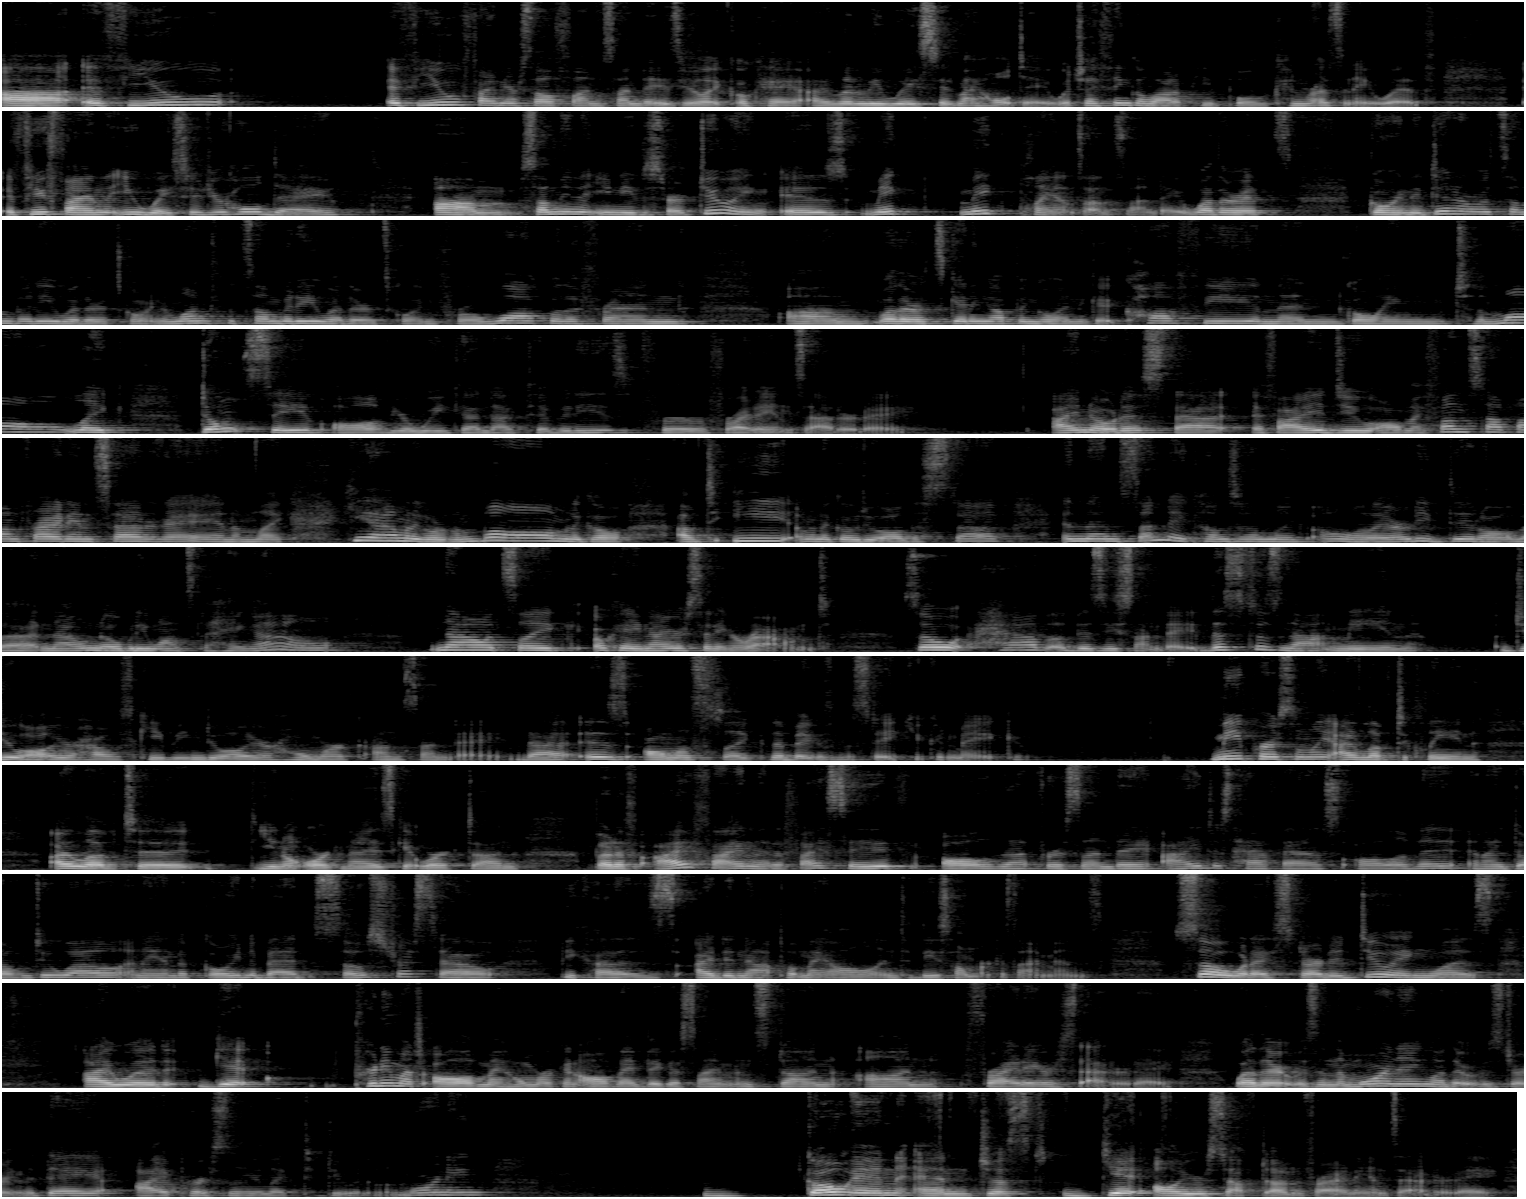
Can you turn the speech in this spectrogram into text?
Uh, if you if you find yourself on Sundays, you're like, okay, I literally wasted my whole day, which I think a lot of people can resonate with. If you find that you wasted your whole day, um, something that you need to start doing is make make plans on Sunday, whether it's going to dinner with somebody, whether it's going to lunch with somebody, whether it's going for a walk with a friend, um, whether it's getting up and going to get coffee and then going to the mall. Like, don't save all of your weekend activities for Friday and Saturday. I noticed that if I do all my fun stuff on Friday and Saturday and I'm like, yeah, I'm gonna go to the mall, I'm gonna go out to eat, I'm gonna go do all this stuff, and then Sunday comes and I'm like, oh, well, I already did all that. Now nobody wants to hang out. Now it's like, okay, now you're sitting around. So have a busy Sunday. This does not mean do all your housekeeping, do all your homework on Sunday. That is almost like the biggest mistake you can make. Me personally, I love to clean. I love to, you know, organize, get work done. But if I find that if I save all of that for Sunday, I just half ass all of it and I don't do well and I end up going to bed so stressed out because I did not put my all into these homework assignments. So, what I started doing was I would get pretty much all of my homework and all of my big assignments done on Friday or Saturday. Whether it was in the morning, whether it was during the day, I personally like to do it in the morning. Go in and just get all your stuff done Friday and Saturday.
